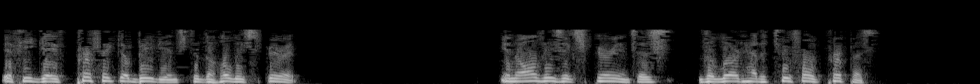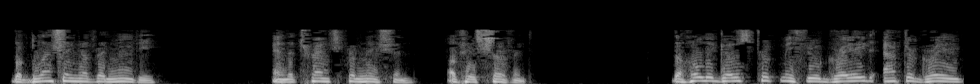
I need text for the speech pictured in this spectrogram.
if he gave perfect obedience to the Holy Spirit. In all these experiences, the Lord had a twofold purpose the blessing of the needy and the transformation of his servant. The Holy Ghost took me through grade after grade,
